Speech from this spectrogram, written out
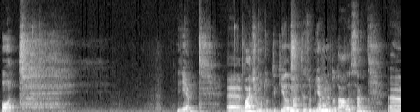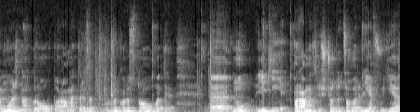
От. Є. Е, Бачимо, тут такі елементи з об'ємом додалися. Е, Можна grow параметр використовувати. Е, Ну, які параметри щодо цього рельєфу є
